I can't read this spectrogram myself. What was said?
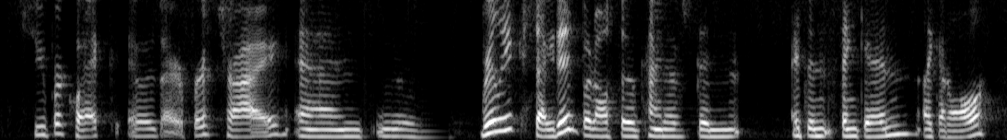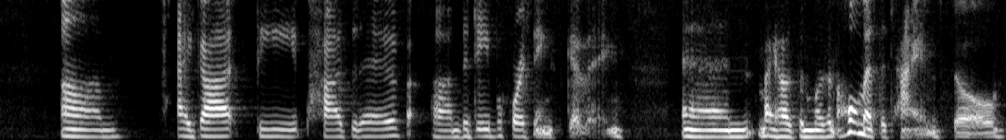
super quick. It was our first try, and we were really excited, but also kind of didn't, it didn't sink in like at all. Um, I got the positive um, the day before Thanksgiving, and my husband wasn't home at the time. So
